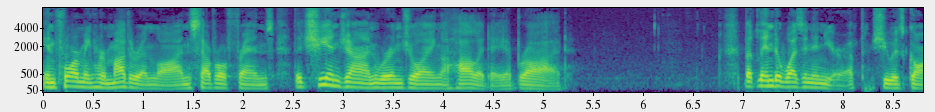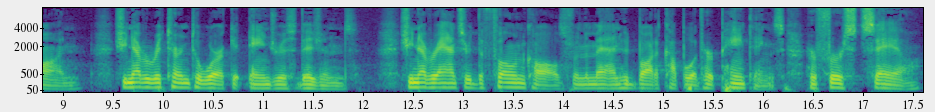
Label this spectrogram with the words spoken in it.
informing her mother in law and several friends that she and John were enjoying a holiday abroad. But Linda wasn't in Europe. She was gone. She never returned to work at Dangerous Visions. She never answered the phone calls from the man who'd bought a couple of her paintings, her first sale.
